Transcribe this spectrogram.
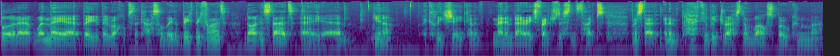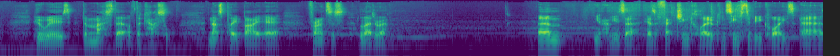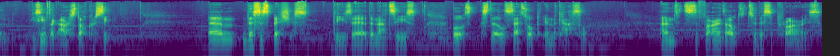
But uh, when they uh, they they rock up to the castle, they they, they find not instead a um, you know a cliched kind of men in berets French resistance types, but instead an impeccably dressed and well spoken man who is the master of the castle, and that's played by uh, Francis Lederer. Um, you know, he's a he has a fetching cloak and seems to be quite. Um, he seems like aristocracy. Um, they're suspicious these uh, the Nazis, but still set up in the castle. And to find out to their surprise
